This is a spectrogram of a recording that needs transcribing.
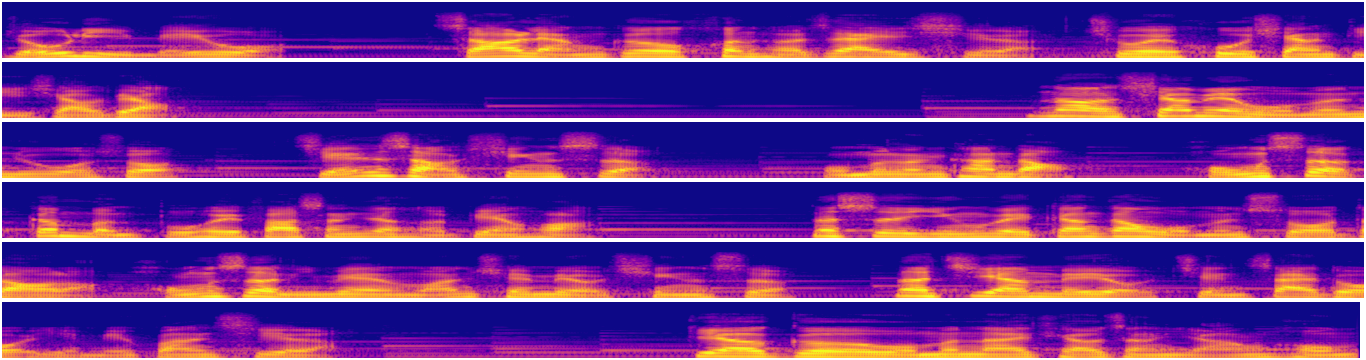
有你没我。只要两个混合在一起了，就会互相抵消掉。那下面我们如果说减少青色，我们能看到红色根本不会发生任何变化。那是因为刚刚我们说到了，红色里面完全没有青色。那既然没有，减再多也没关系了。第二个，我们来调整洋红，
